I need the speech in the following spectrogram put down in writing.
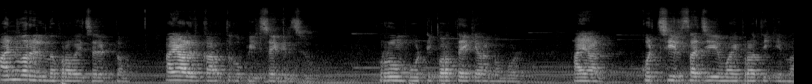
അൻവറിൽ നിന്ന് പ്രവഹിച്ച രക്തം അയാൾ ഒരു കറുത്ത കുപ്പിയിൽ ശേഖരിച്ചു. റൂം പൂട്ടി പുറത്തേക്ക് ഇറങ്ങുമ്പോൾ അയാൾ കൊച്ചിയിൽ സജീവമായി പ്രവർത്തിക്കുന്ന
